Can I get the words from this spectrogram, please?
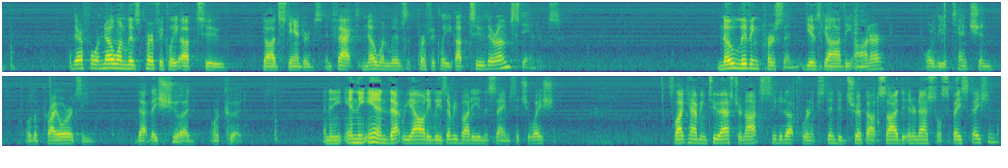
And therefore, no one lives perfectly up to God's standards. In fact, no one lives perfectly up to their own standards. No living person gives God the honor or the attention or the priority that they should or could. And in the, in the end, that reality leaves everybody in the same situation. It's like having two astronauts suited up for an extended trip outside the International Space Station.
